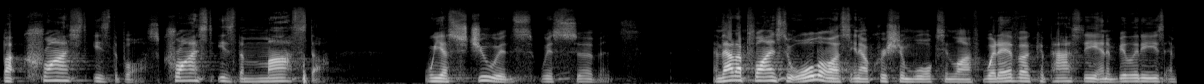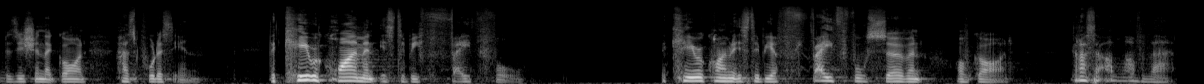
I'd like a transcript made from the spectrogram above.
but Christ is the boss. Christ is the master. We are stewards, we're servants. And that applies to all of us in our Christian walks in life, whatever capacity and abilities and position that God has put us in. The key requirement is to be faithful. The key requirement is to be a faithful servant of God. Can I say, I love that?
